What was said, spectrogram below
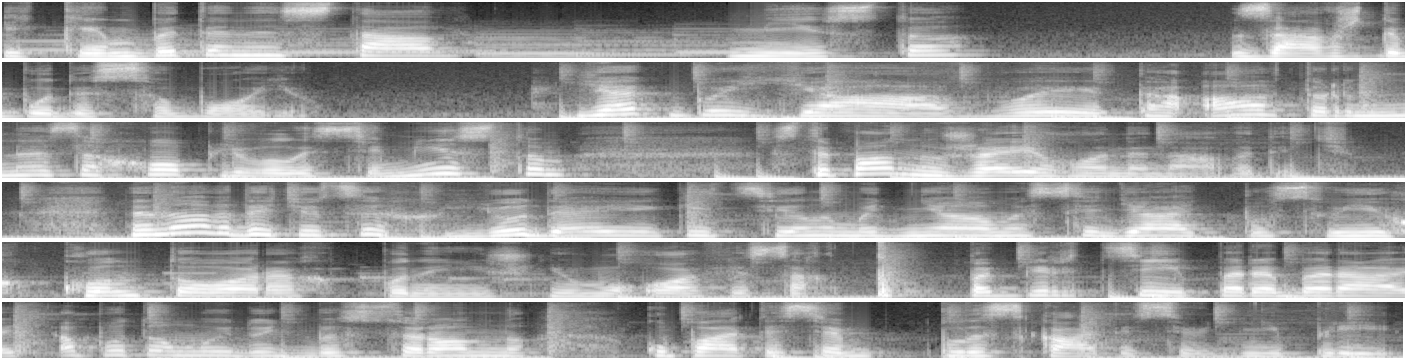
і ким би ти не став, місто завжди буде собою. Якби я, ви та автор не захоплювалися містом, Степан уже його ненавидить. Ненавидить оцих людей, які цілими днями сидять по своїх конторах, по нинішньому офісах, папірці перебирають, а потім йдуть безсоромно купатися, плескатися в Дніпрі.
